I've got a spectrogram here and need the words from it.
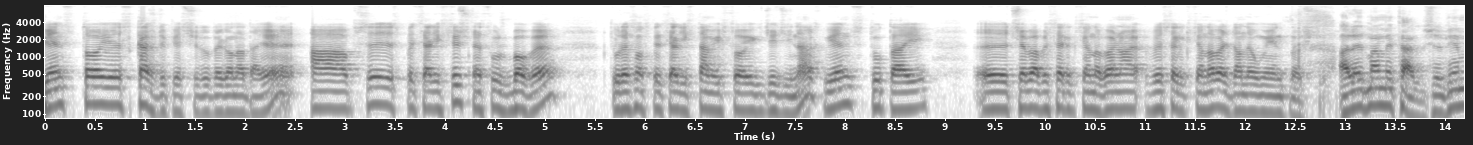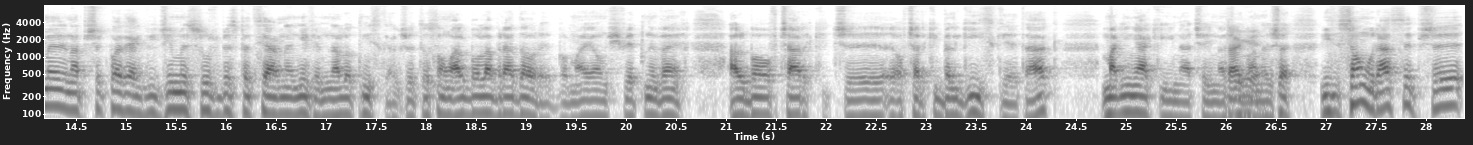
Więc to jest, każdy pies się do tego nadaje, a psy specjalistyczne, służbowe, które są specjalistami w swoich dziedzinach, więc tutaj y, trzeba wyselekcjonować, wyselekcjonować dane umiejętności. Ale mamy tak, że wiemy na przykład, jak widzimy służby specjalne, nie wiem, na lotniskach, że to są albo labradory, bo mają świetny węch, albo owczarki, czy owczarki belgijskie, tak? Maliniaki inaczej nazywane, jest. że są rasy przy,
